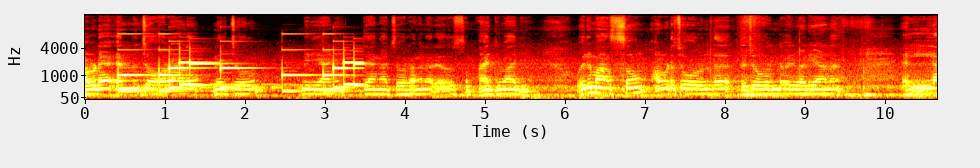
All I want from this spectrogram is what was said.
അവിടെ എന്നും ചോറാണ് നെയ്ച്ചോറും ബിരിയാണി തേങ്ങാച്ചോറ് അങ്ങനെ ഓരോ ദിവസം മാറ്റി മാറ്റി. ഒരു മാസവും അവിടെ ചോറുണ്ട് ചോറിന്റെ പരിപാടിയാണ്. എല്ലാ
